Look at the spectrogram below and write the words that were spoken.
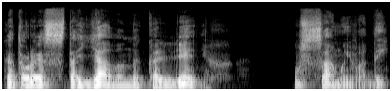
которая стояла на коленях у самой воды.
